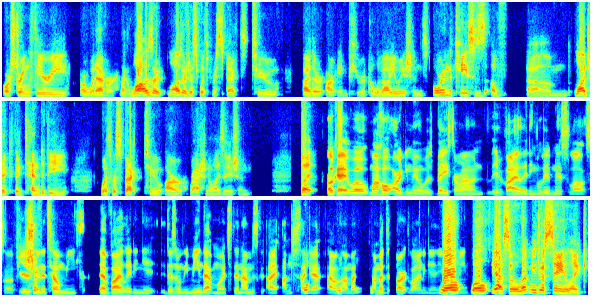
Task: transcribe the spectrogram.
or string theory or whatever. Like laws are laws are just with respect to either our empirical evaluations or in the cases of um, logic, they tend to be with respect to our rationalization. But Okay, well, my whole argument was based around it violating Leibniz law. So if you're just Sure. gonna tell me that violating it doesn't really mean that much, then I'm just I, I'm just like Well, I, I'm, at, I'm at the start line again. know I well, mean? well, yeah. So let me just say, like,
